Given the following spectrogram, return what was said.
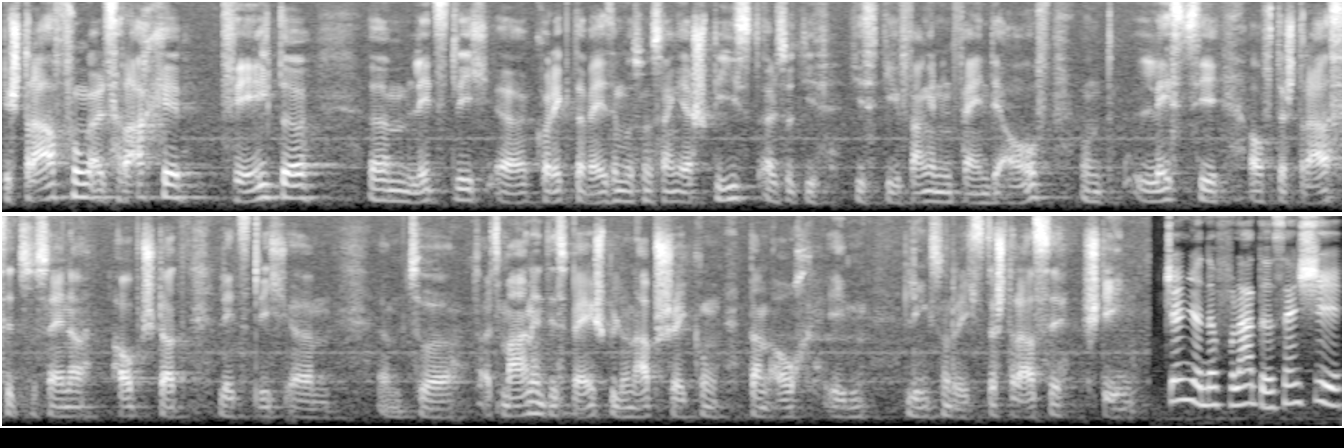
Bestrafung als Rache fehlt er. Ähm, letztlich äh, korrekterweise muss man sagen, er spießt also die, die, die gefangenen Feinde auf und lässt sie auf der Straße zu seiner Hauptstadt letztlich ähm, ähm, zur, als mahnendes Beispiel und Abschreckung dann auch eben links und rechts der Straße stehen. 真人的弗拉德三世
